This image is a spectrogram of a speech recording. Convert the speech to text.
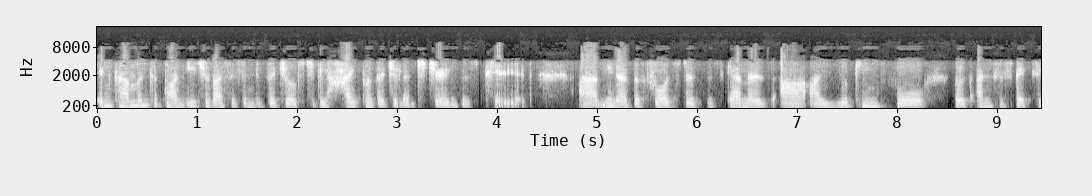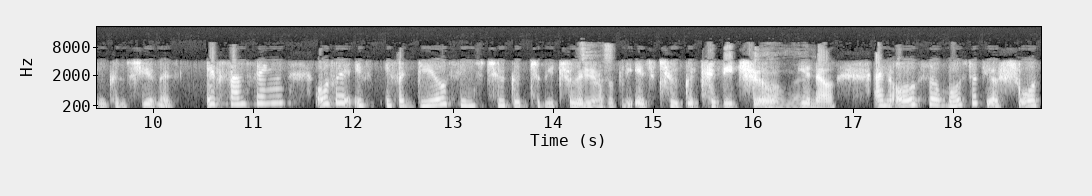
incumbent upon each of us as individuals to be hyper vigilant during this period. Um, you know, the fraudsters, the scammers are, are looking for those unsuspecting consumers if something also if if a deal seems too good to be true it yes. probably is too good to be true oh, you know. And also most of your short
